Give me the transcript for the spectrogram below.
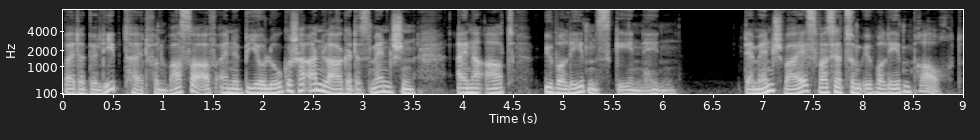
bei der Beliebtheit von Wasser auf eine biologische Anlage des Menschen, eine Art Überlebensgen hin. Der Mensch weiß, was er zum Überleben braucht.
